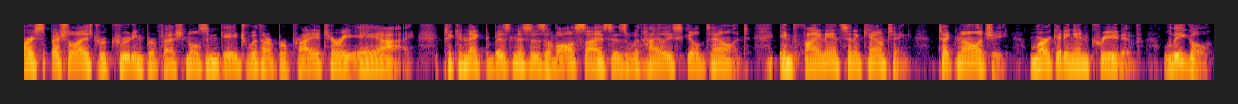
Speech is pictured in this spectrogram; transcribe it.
Our specialized recruiting professionals engage with our proprietary AI to connect businesses of all sizes with highly skilled talent in finance and accounting, technology, marketing and creative, legal,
